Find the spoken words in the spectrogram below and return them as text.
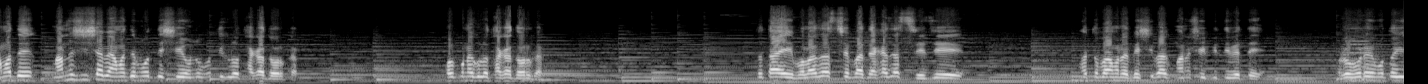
আমাদের মানুষ হিসাবে আমাদের মধ্যে সেই অনুভূতিগুলো থাকা দরকার, কল্পনাগুলো থাকা দরকার। তো তাই বলা যাচ্ছে বা দেখা যাচ্ছে যে হয়তোবা আমরা বেশিরভাগ মানুষ এই পৃথিবীতে রোবটের মতোই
